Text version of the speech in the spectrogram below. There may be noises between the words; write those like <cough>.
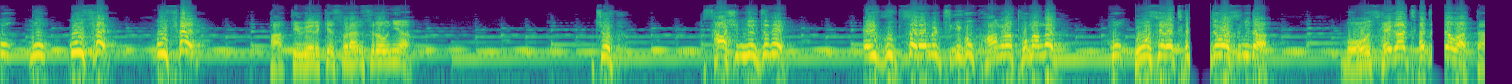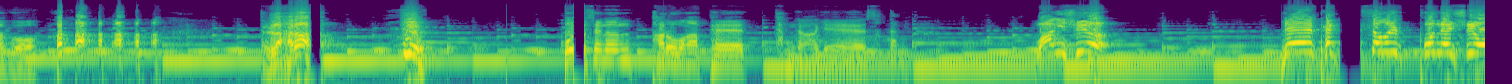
모, 모, 모세! 모세! 밖이 왜 이렇게 소란스러우냐? 저, 40년 전에 애굽 사람을 죽이고 광으로 도망간 모, 모세가 찾아왔습니다. 모세가 찾아왔다고. <laughs> 들라하라! 예! 모세는 바로 왕 앞에 당당하게 섰답니다. 왕이시여! 내 백성을 보내시오!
